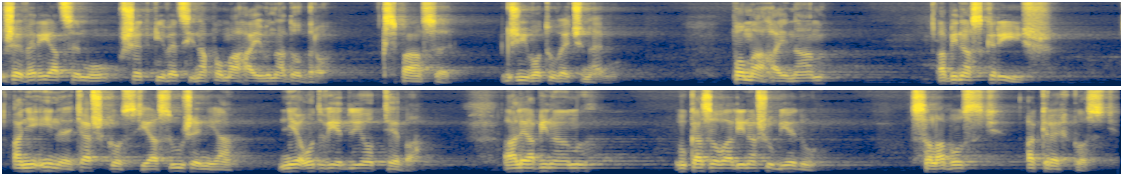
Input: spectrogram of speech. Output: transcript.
že veriacemu všetky veci napomáhajú na dobro, k spáse, k životu väčšnému. Pomáhaj nám, aby nás kríž, ani iné ťažkosti a súženia neodviedli od Teba, ale aby nám ukazovali našu biedu, slabosť a krehkosť.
